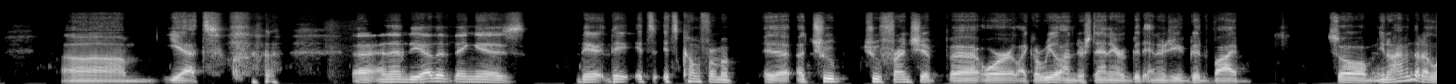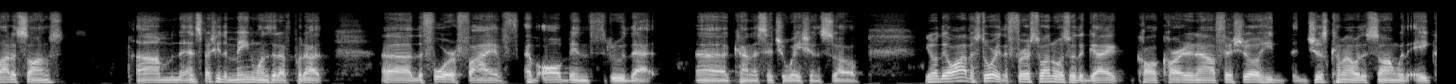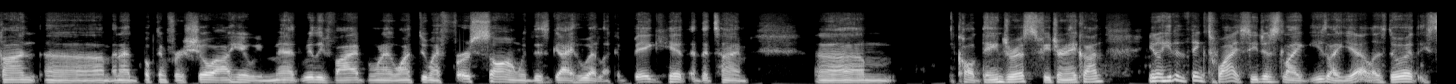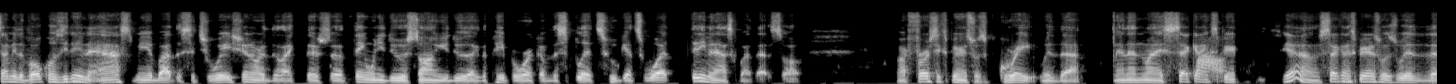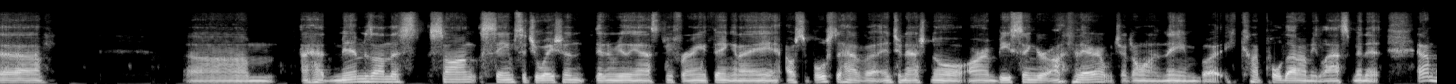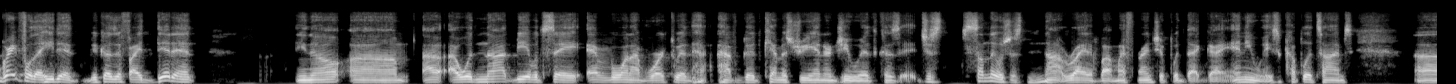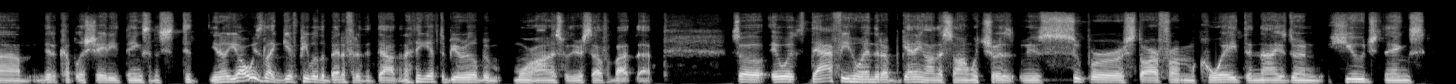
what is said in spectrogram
Um, yet, uh, and then the other thing is, they they it's it's come from a a, a true true friendship uh, or like a real understanding or good energy or good vibe. So you know, I haven't done a lot of songs, um, and especially the main ones that I've put out uh, the four or five have all been through that uh, kind of situation. So, you know, they all have a story. The first one was with a guy called Kardinal Offishall. He just come out with a song with Akon, um, and I booked him for a show out here. We met, really vibed. When I to do my first song with this guy who had like a big hit at the time, um, called Dangerous featuring Akon. You know, he didn't think twice. He just like he's like, yeah, let's do it. He sent me the vocals. He didn't even ask me about the situation or the like. There's a thing when you do a song, you do like the paperwork of the splits, who gets what. Didn't even ask about that. So my first experience was great with that, and then my second wow. experience, yeah, second experience was with. Uh, um I had Mims on this song, same situation. Didn't really ask me for anything, and I I was supposed to have an international R and B singer on there, which I don't want to name, but he kind of pulled out on me last minute, and I'm grateful that he did because if I didn't, you know, um, I, I would not be able to say everyone I've worked with have good chemistry, energy with, because it just something was just not right about my friendship with that guy. Anyways, a couple of times um, did a couple of shady things, and did, you know, you always like give people the benefit of the doubt, and I think you have to be a little bit more honest with yourself about that. So it was Daffy who ended up getting on the song, which was he was superstar from Kuwait, and now he's doing huge things.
